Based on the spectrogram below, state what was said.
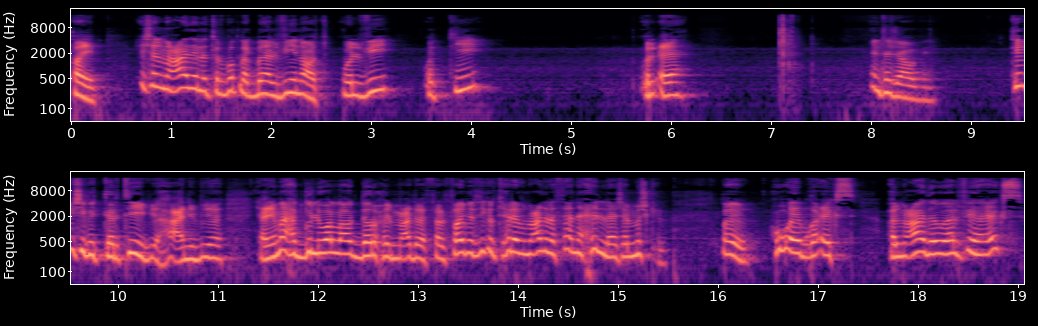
طيب إيش المعادله اللي تربط لك بين ال V note وال V وال T وال A أنت جاوبني. تمشي بالترتيب يعني. يعني ما حتقول لي والله أقدر أروح للمعادلة الثالثة. طيب تقدر تحلها بالمعادلة الثانية حلها إيش المشكلة؟ طيب هو يبغى إكس المعادلة هل فيها إكس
